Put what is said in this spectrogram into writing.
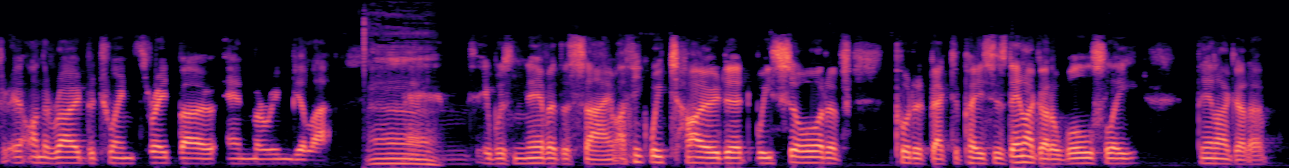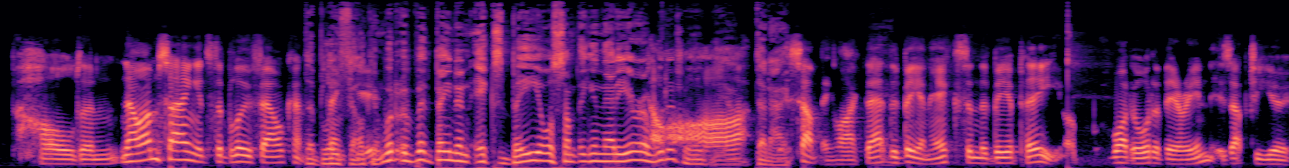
th- on the road between Thredbo and Merimbula Uh, and it was never the same. I think we towed it. We sort of put it back to pieces. Then I got a Wolseley. Then I got a Holden. No, I'm saying it's the Blue Falcon. the Blue Thank you. Falcon. Would it have been an XB or something in that era? Would it? Oh, don't know. Something like that. There'd be an X and there'd be a P. What order they're in is up to you.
